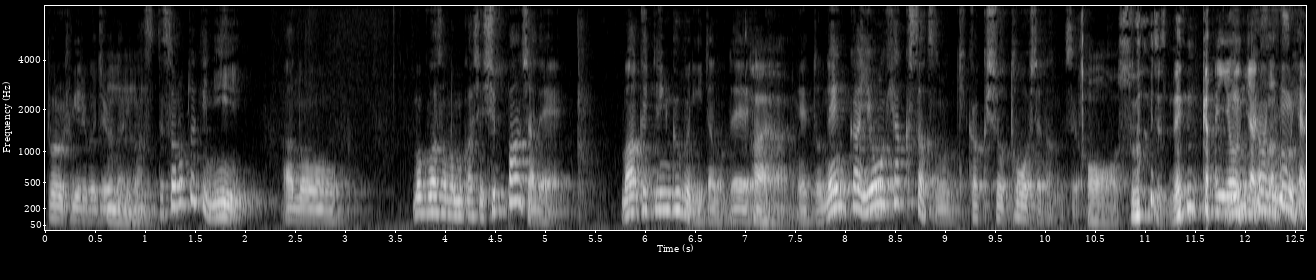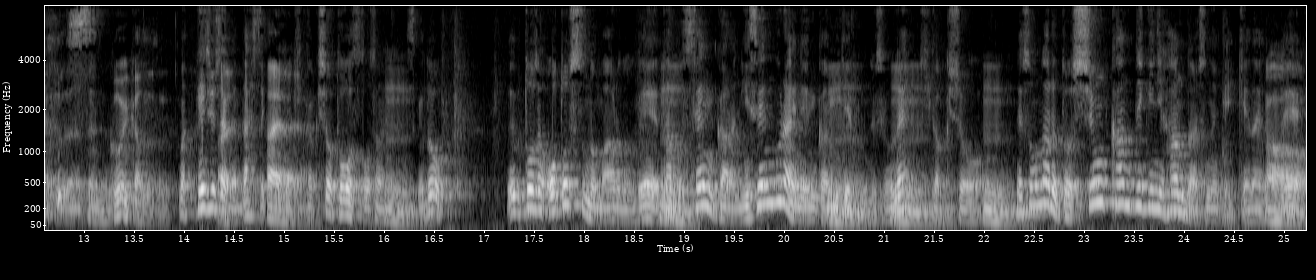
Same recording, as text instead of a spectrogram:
プロフィールが重要になります、でその時にあの僕はその昔出版社でマーケティング部にいたので、はいはい、えーと、年間400冊の企画書を通してたんですよ。おすごいです年間400冊。年間400すごい数。ですね、まあ、編集者が出してくれる企画書を通す通さないんですけど、で当然落とすのもあるので多分1000から2000ぐらい年間見てるんですよね、うん、企画書を、うん、でそうなると瞬間的に判断しなきゃいけないので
